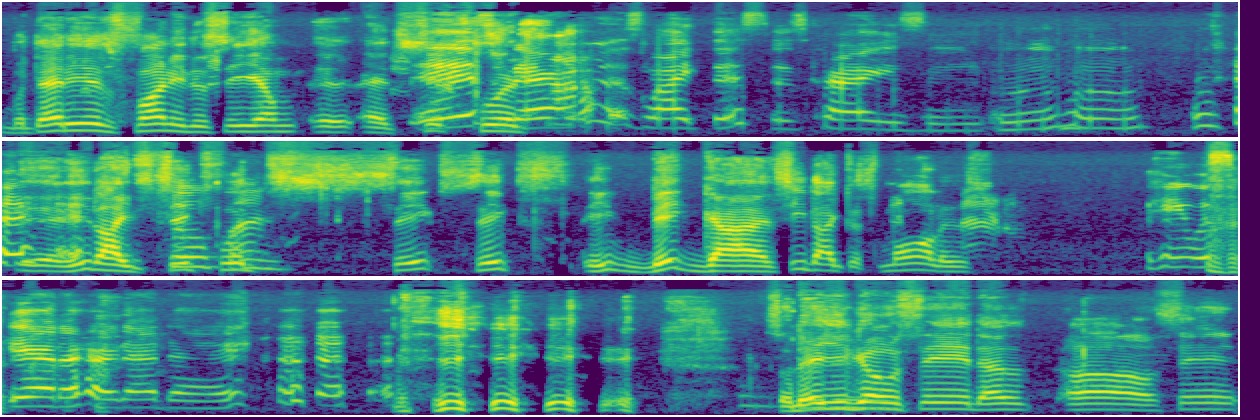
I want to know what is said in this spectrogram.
But that is funny to see him at- at six It's foot. there. I was like, this is crazy. hmm Yeah, he like So six foot funny. six, six. He big guy. She like the smallest. He was scared of her that day. so there you go, Sid. That was, uh, Sid.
